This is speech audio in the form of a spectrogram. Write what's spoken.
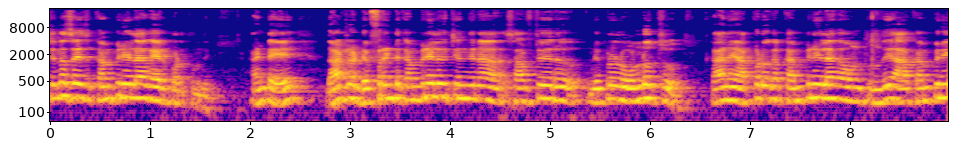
చిన్న సైజు కంపెనీలాగా ఏర్పడుతుంది. అంటే దాంట్లో డిఫరెంట్ కంపెనీలకు చెందిన సాఫ్ట్వేర్ నిపుణులు ఉండొచ్చు. కానీ అక్కడ ఒక కంపెనీ లాగా ఉంటుంది. ఆ కంపెనీ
